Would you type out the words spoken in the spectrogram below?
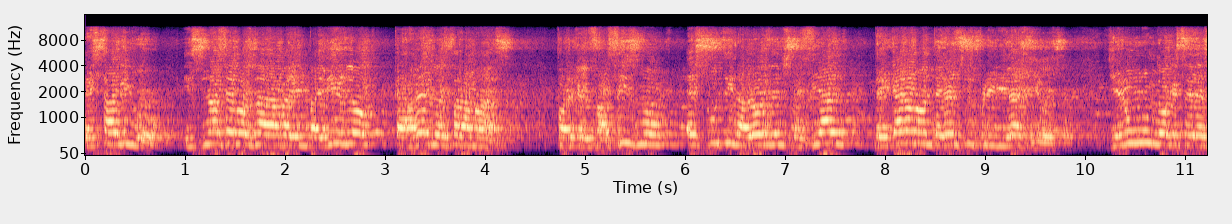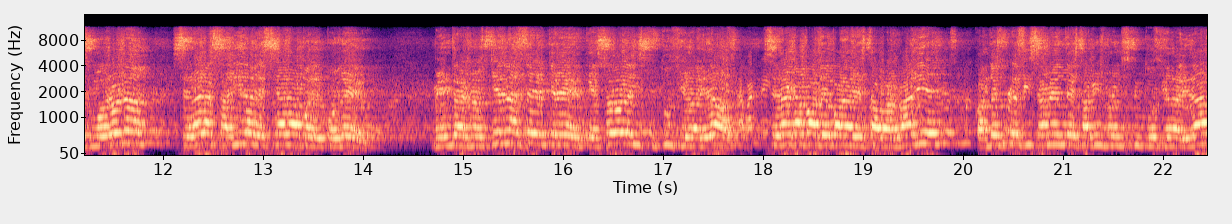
está vivo y si no hacemos nada para impedirlo, cada vez lo estará más. Porque el fascismo es útil al orden social de cara a mantener sus privilegios. Y en un mundo que se desmorona, será la salida deseada por el poder. Mientras nos quieren hacer creer que solo la institucionalidad será capaz de parar esta barbarie, cuando es precisamente esta misma institucionalidad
